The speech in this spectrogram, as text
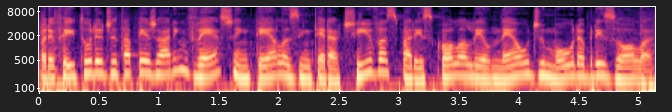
Prefeitura de Itapejara investe em telas interativas para a Escola Leonel de Moura Brizola.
